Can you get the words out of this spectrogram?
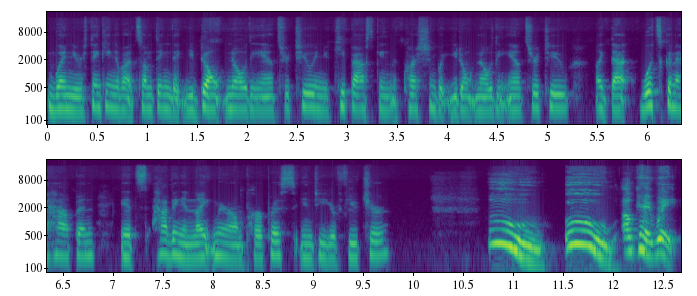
when you're thinking about something that you don't know the answer to and you keep asking the question but you don't know the answer to like that what's going to happen? It's having a nightmare on purpose into your future. Ooh ooh okay wait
